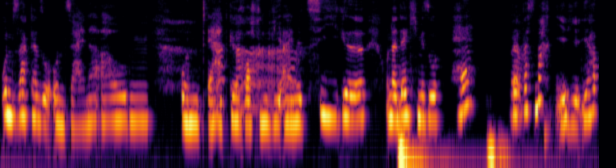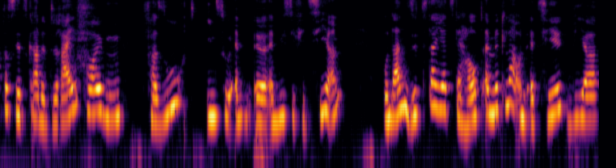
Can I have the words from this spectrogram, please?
und sagt dann so, und seine Augen, und er hat gerochen wie eine Ziege. Und dann denke ich mir so, hä? Ja. Was macht ihr hier? Ihr habt das jetzt gerade drei Folgen versucht, ihn zu ent, äh, entmystifizieren. Und dann sitzt da jetzt der Hauptermittler und erzählt, wie er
